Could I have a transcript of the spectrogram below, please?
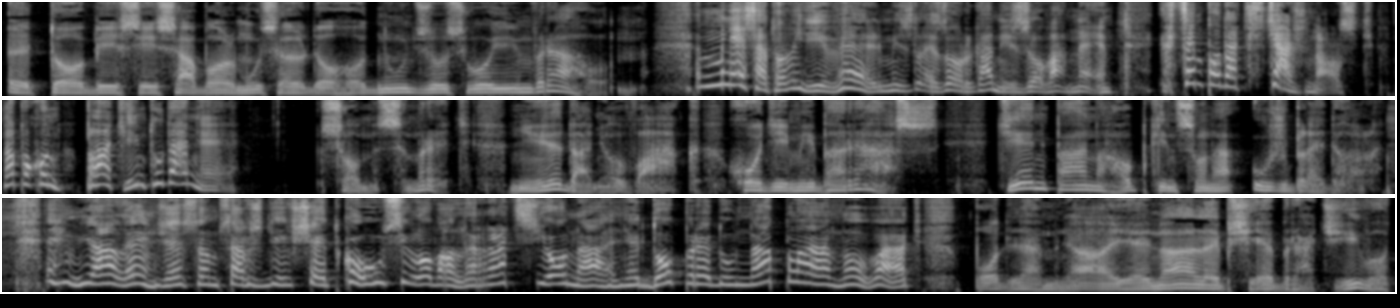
E, to by si sa bol musel dohodnúť so svojím vrahom. Mne sa to vidí veľmi zle zorganizované. Chcem podať sťažnosť. Napokon platím tu dane. Som smrť, nie daňovák. Chodím iba raz. Tieň pána Hopkinsona už bledol. Ja len, že som sa vždy všetko usiloval racionálne dopredu naplánovať. Podľa mňa je najlepšie brať život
